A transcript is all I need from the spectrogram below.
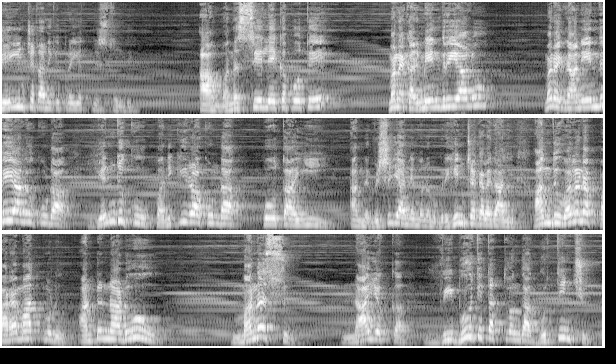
చేయించటానికి ప్రయత్నిస్తుంది. ఆ మనస్సే లేకపోతే మన కర్మేంద్రియాలు మన జ్ఞానేంద్రియాలు కూడా ఎందుకు పనికి రాకుండా పోతాయి అన్న విషయాన్ని మనం గ్రహించగలగాలి. అందువలన పరమాత్ముడు అంటున్నాడు మనస్సు నా యొక్క విభూతి తత్వంగా గుర్తించు.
